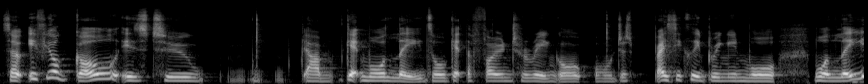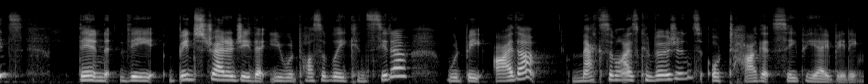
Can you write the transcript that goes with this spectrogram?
So if your goal is to um, get more leads or get the phone to ring or, or just basically bring in more more leads, then the bid strategy that you would possibly consider would be either maximize conversions or target CPA bidding.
